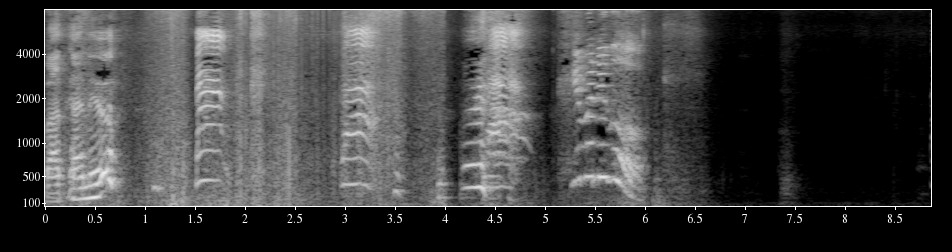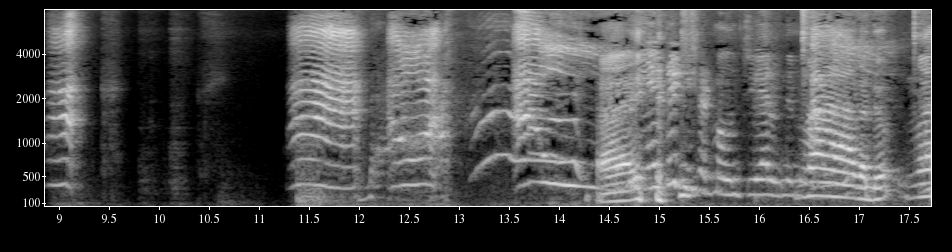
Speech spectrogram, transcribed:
भात खाने हो के भनेको हाई एउटै टी सर्टमा हुन्छु यार हुँदैन मा गरिदेऊ मा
